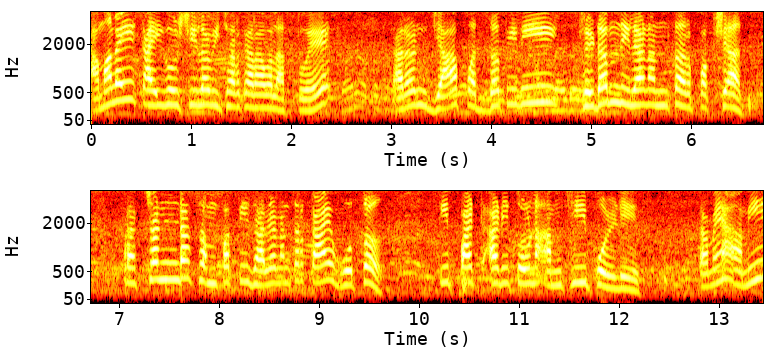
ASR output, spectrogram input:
आम्हालाही काही गोष्टीला विचार करावा लागतोय. कारण ज्या पद्धतीने फ्रीडम दिल्यानंतर पक्षात प्रचंड संपत्ती झाल्यानंतर काय होतं? ती पाठ आणि तोंड आमचीही पोळली. आहेत त्यामुळे आम्ही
